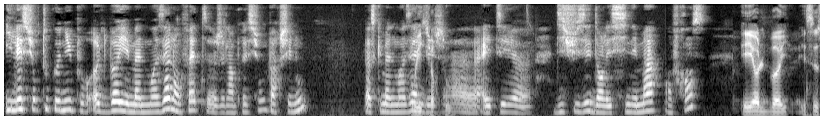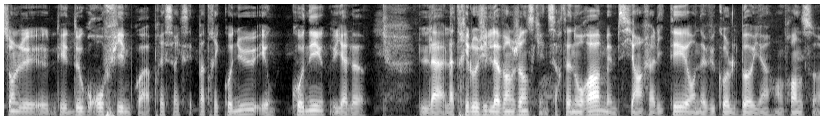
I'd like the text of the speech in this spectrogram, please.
il est surtout connu pour Old Boy et Mademoiselle en fait, j'ai l'impression par chez nous, parce que Mademoiselle Oui, déjà euh, a été euh, diffusée dans les cinémas en France. Et Old Boy. Et ce sont les, les deux gros films, quoi. Après, c'est vrai que c'est pas très connu, et on connaît, il y a le, la, la trilogie de la vengeance qui a une certaine aura, même si en réalité, on a vu qu'Old Boy, hein, en France. euh,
